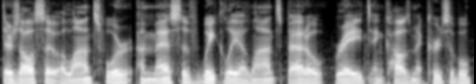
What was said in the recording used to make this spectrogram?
There's also Alliance War, a massive weekly alliance battle, raids, and cosmic crucible,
